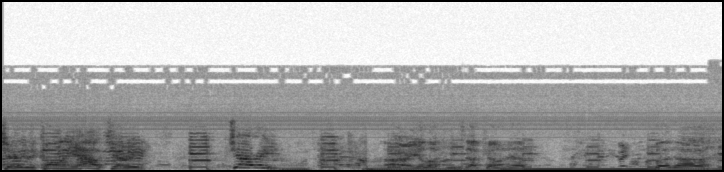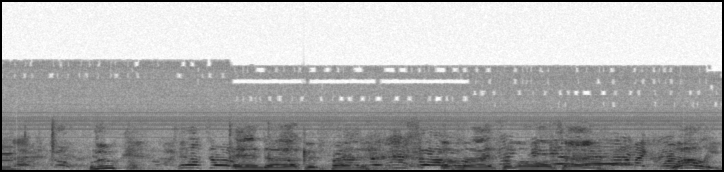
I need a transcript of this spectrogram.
Jerry! They're calling you out, Jerry. Jerry! Alright, you're lucky he's not coming out. But, uh, Luke and uh, a good friend of mine for a long, long time, Wally! You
